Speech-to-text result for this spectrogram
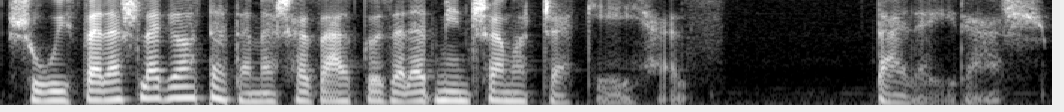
Súly feleslege a tetemeshez áll közelebb, mint sem a csekélyhez. Tájleírás.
